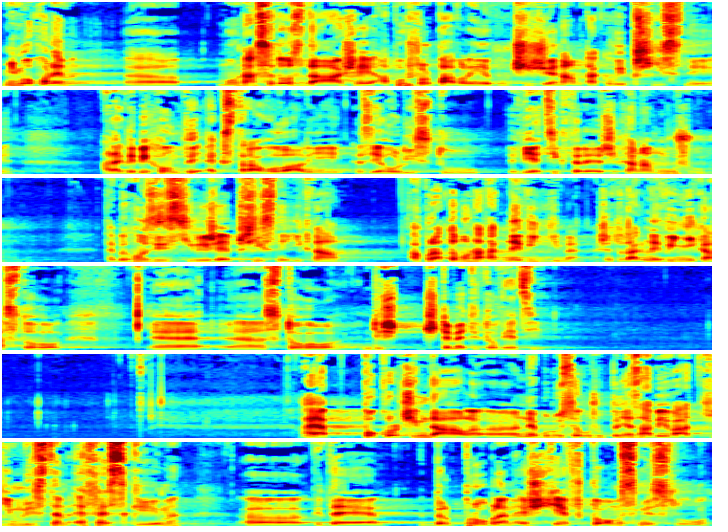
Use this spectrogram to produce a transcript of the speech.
Mimochodem, eh, možná se to zdá, že apoštol Pavel je vůči ženám takový přísný, ale kdybychom vyextrahovali z jeho listů věci, které říká na mužům, tak bychom zjistili, že je přísný i k nám. Akorát to možná tak nevidíme, že to tak nevyniká z toho, eh, eh, z toho když čteme tyto věci. A já pokročím dál, eh, nebudu se už úplně zabývat tím listem efeským, kde byl problém ještě v tom smyslu,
